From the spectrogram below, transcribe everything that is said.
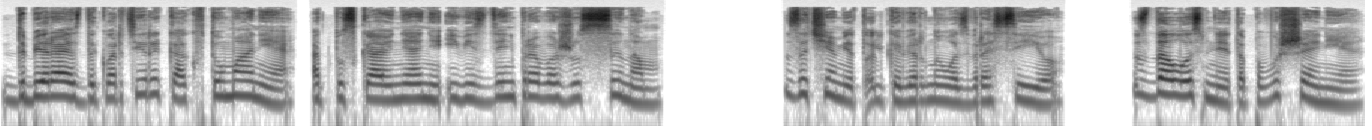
Добираюсь до квартиры как в тумане, отпускаю няню и весь день провожу с сыном. Зачем я только вернулась в Россию? Сдалось мне это повышение.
